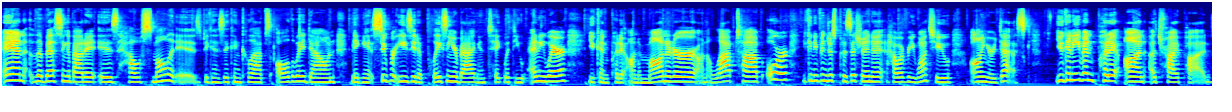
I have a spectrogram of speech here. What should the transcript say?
and the best thing about it is how small it is because it can collapse all the way down, making it super easy to place in your bag and take with you anywhere. You can put it on a monitor monitor, on a laptop, or you can even just position it however you want to on your desk. You can even put it on a tripod.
